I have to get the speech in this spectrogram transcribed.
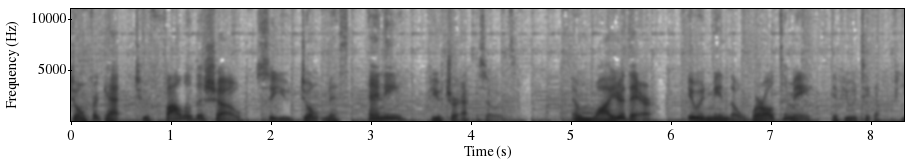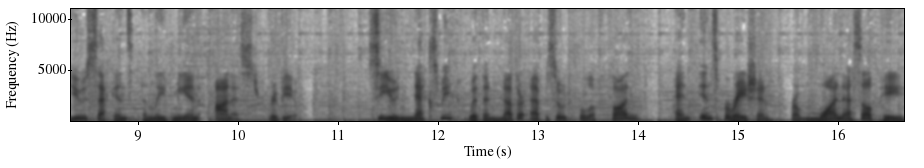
don't forget to follow the show so you don't miss any future episodes. And while you're there, it would mean the world to me if you would take a few seconds and leave me an honest review. See you next week with another episode full of fun and inspiration from one SLP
